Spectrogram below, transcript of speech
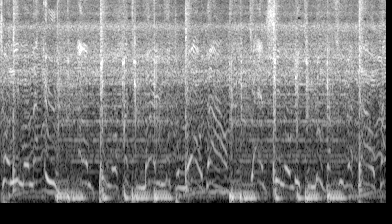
とにもないアンプの白米もトローダウン天使のリズムが姿を変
